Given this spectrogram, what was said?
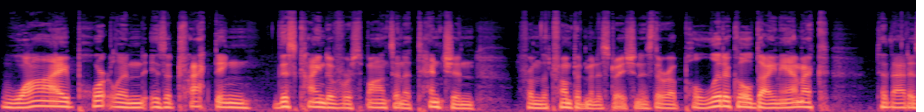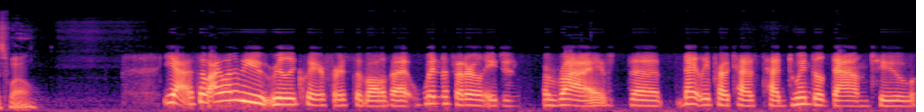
why Portland is attracting this kind of response and attention from the Trump administration? Is there a political dynamic to that as well? Yeah, so I want to be really clear, first of all, that when the federal agents arrived, the nightly protests had dwindled down to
